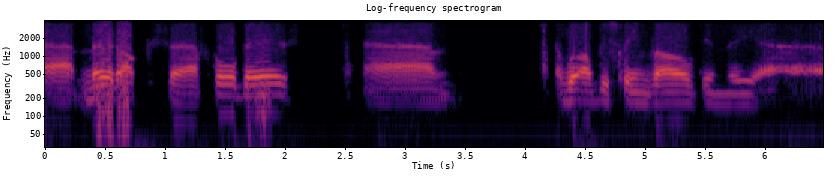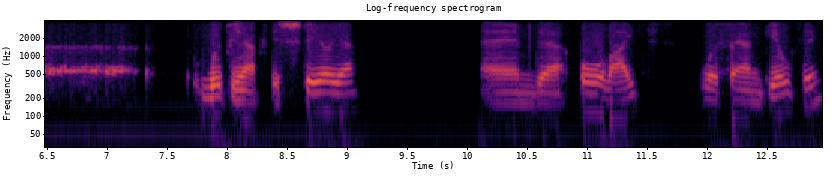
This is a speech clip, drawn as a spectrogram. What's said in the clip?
uh, Murdoch's uh, forebears, um, were obviously involved in the uh, whipping up hysteria, and uh, all eight were found guilty.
